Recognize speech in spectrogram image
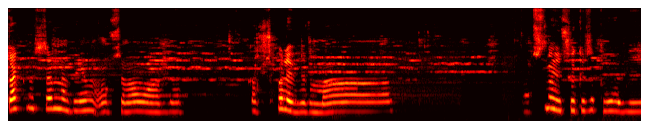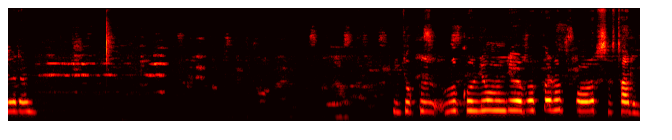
Tak mı sana benim o sana vardı. Kaçta kalabilirim ben? Aslında 108'e kalabilirim. 9'luk oluyor mu diye bakarım sonra satarım.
